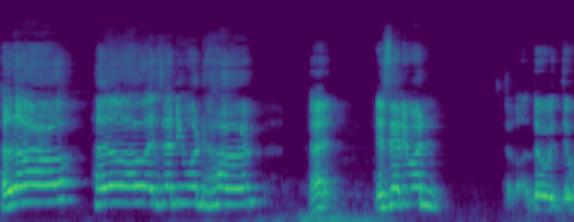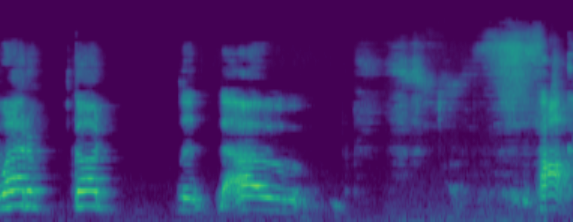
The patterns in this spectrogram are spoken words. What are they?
"Hello, hello, is anyone home? Uh, is anyone the, the word of God? The, oh, fuck.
